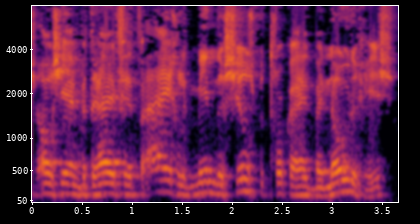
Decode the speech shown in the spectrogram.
Dus als je een bedrijf hebt waar eigenlijk minder salesbetrokkenheid bij nodig is,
